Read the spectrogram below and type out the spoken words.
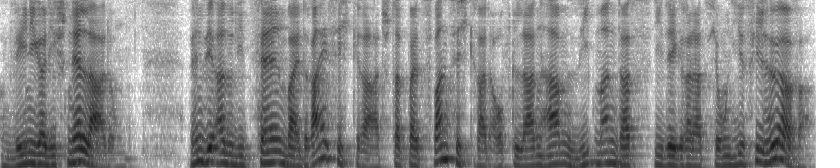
und weniger die Schnellladung. Wenn Sie also die Zellen bei 30 Grad statt bei 20 Grad aufgeladen haben, sieht man, dass die Degradation hier viel höher war.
